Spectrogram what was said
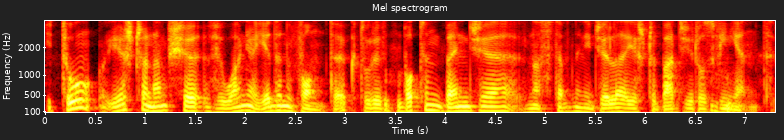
I tu jeszcze nam się wyłania jeden wątek, który potem będzie w następne niedzielę jeszcze bardziej rozwinięty.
